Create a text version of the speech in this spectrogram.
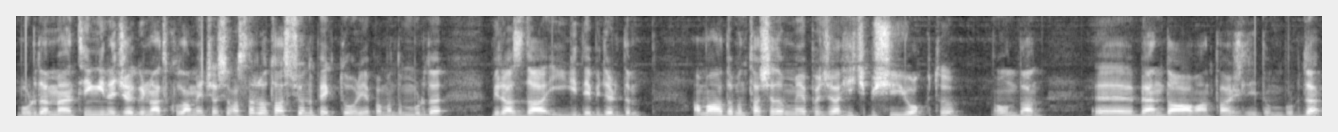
Burada Manting yine Juggernaut kullanmaya çalıştım. Aslında rotasyonu pek doğru yapamadım. Burada biraz daha iyi gidebilirdim. Ama adamın taş adamı yapacağı hiçbir şey yoktu ondan. Ee, ben daha avantajlıydım burada.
